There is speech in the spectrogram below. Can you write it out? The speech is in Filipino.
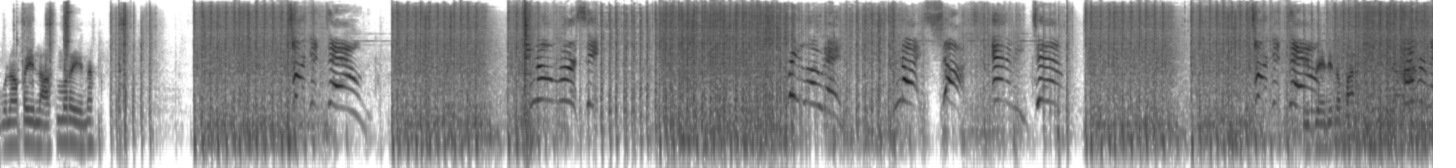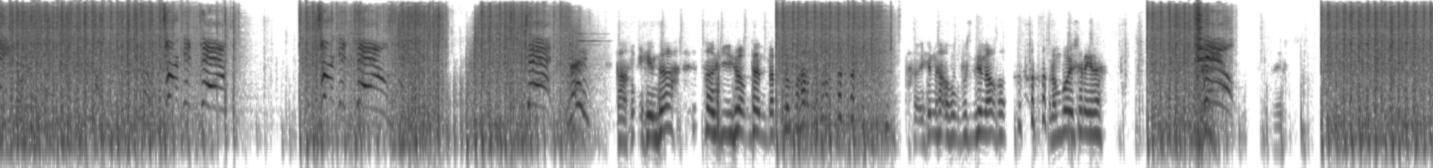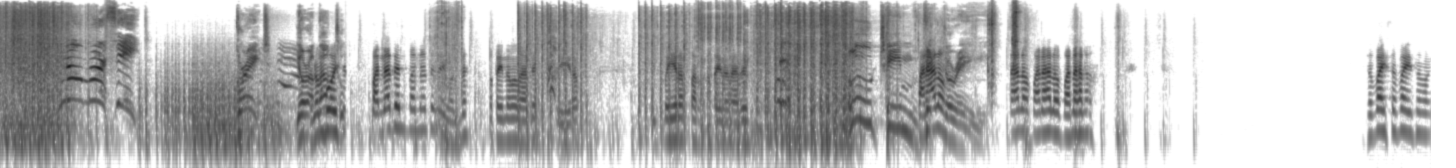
Wala pa yung last mo, Reyna. Target down! No mercy! Reloading! Nice shot! Enemy down! Target down! pwede to, par. Cover me! Target down! Target down! Dead! Ay! Tangina. Ang hirap ng tatlo, par. Tangina, ubus din ako. Walang boys, Reyna. Kill! Nice. No mercy! Great. You're Walang about boys. to. Pan natin, pan natin. Ay, wag na. Patay naman natin. Mahirap. Mahirap, par. Patay na natin. Blue team Panalo. victory. Panalo, panalo, panalo. Isa pa, isa pa, isa pa.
